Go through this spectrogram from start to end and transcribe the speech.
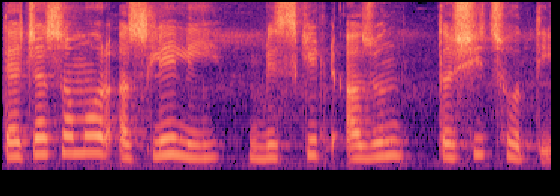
त्याच्यासमोर असलेली बिस्किट अजून तशीच होती.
